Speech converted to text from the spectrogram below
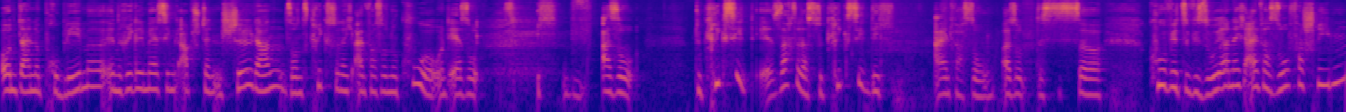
und deine Probleme in regelmäßigen Abständen schildern, sonst kriegst du nicht einfach so eine Kur. Und er so, ich, also, du kriegst sie, er sagte das, du kriegst sie dich einfach so. Also, das ist, äh, Kur wird sowieso ja nicht einfach so verschrieben.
